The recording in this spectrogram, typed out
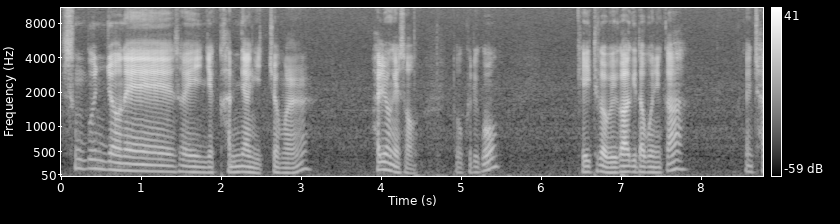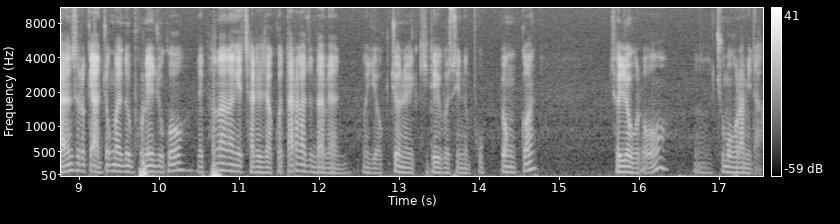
승분전에서의 이제 간량 이점을 활용해서 또 그리고 게이트가 외곽이다 보니까 그냥 자연스럽게 안쪽 말도 보내주고 편안하게 자리를 잡고 따라가 준다면 뭐 역전을 기대해 볼 수 있는 복병권 전력으로 어, 주목을 합니다.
